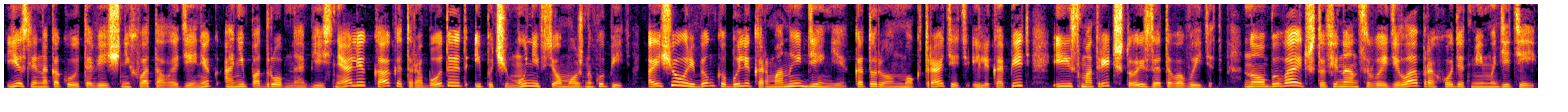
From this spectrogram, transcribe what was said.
Если на какую-то вещь не хватало денег, они подробно объясняли, как это работает и почему не все можно купить. А еще у ребенка были карманные деньги, которые он мог тратить или копить и смотреть, что из этого выйдет. Но бывает, что финансовые дела проходят мимо детей.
